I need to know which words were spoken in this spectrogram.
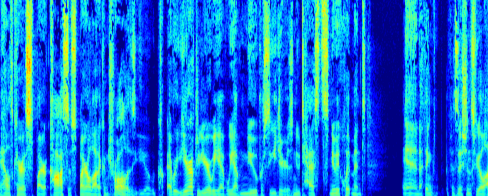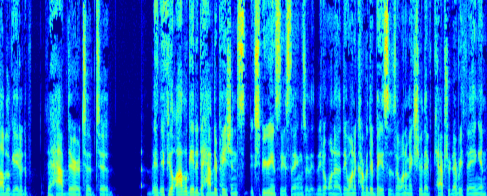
healthcare spir- costs have spiraled out of control. Is you know every year after year we have we have new procedures, new tests, new equipment, and I think physicians feel obligated to to have their to to they, they feel obligated to have their patients experience these things or they, they don't want to they want to cover their bases they want to make sure they've captured everything and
